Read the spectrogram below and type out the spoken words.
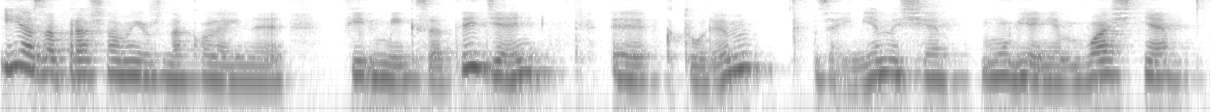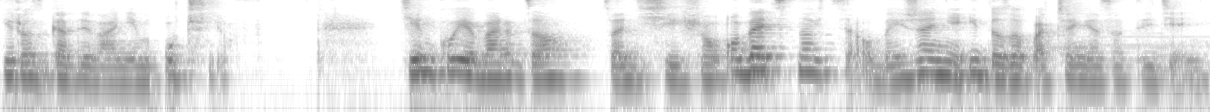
I ja zapraszam już na kolejny filmik za tydzień, y, w którym zajmiemy się mówieniem właśnie i rozgadywaniem uczniów. Dziękuję bardzo za dzisiejszą obecność, za obejrzenie i do zobaczenia za tydzień.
